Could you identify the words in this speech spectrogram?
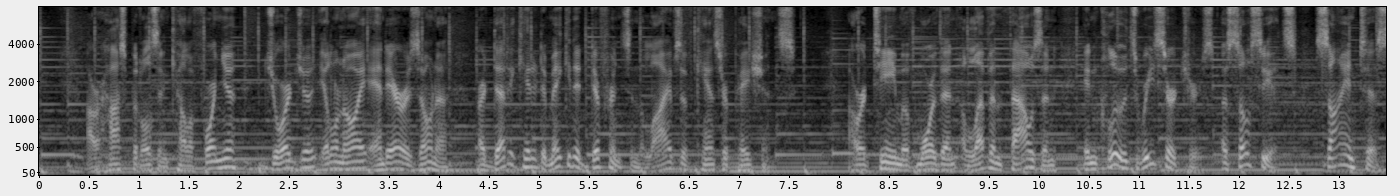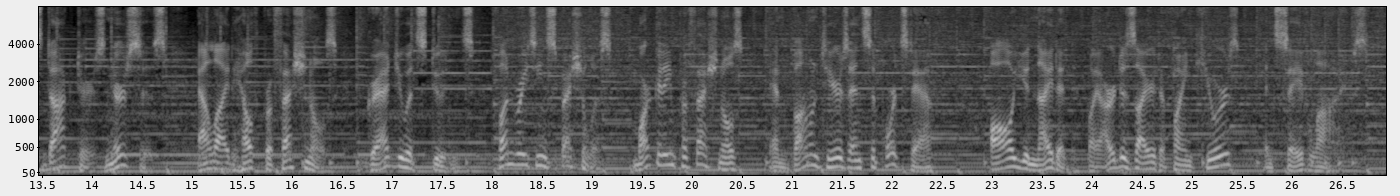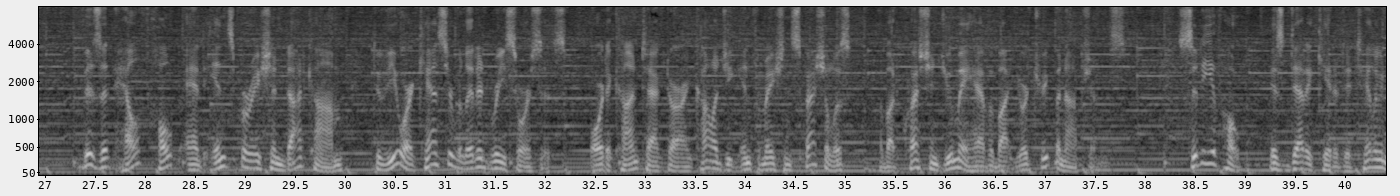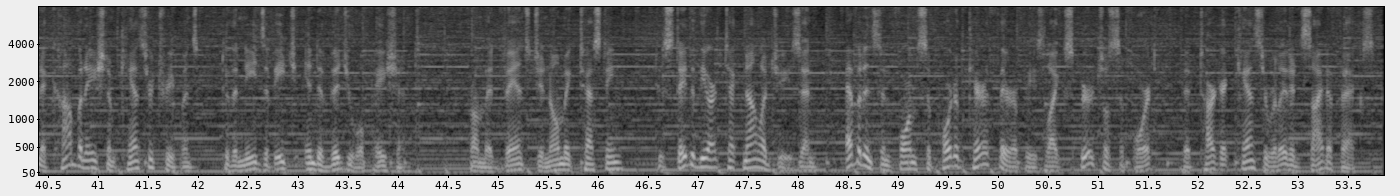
Our hospitals in California, Georgia, Illinois, and Arizona are dedicated to making a difference in the lives of cancer patients. Our team of more than 11,000 includes researchers, associates, scientists, doctors, nurses, allied health professionals, graduate students, fundraising specialists, marketing professionals, and volunteers and support staff, all united by our desire to find cures and save lives. Visit healthhopeandinspiration.com to view our cancer related resources or to contact our oncology information specialist about questions you may have about your treatment options. City of Hope is dedicated to tailoring a combination of cancer treatments to the needs of each individual patient. From advanced genomic testing to state of the art technologies and evidence informed supportive care therapies like spiritual support that target cancer related side effects,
